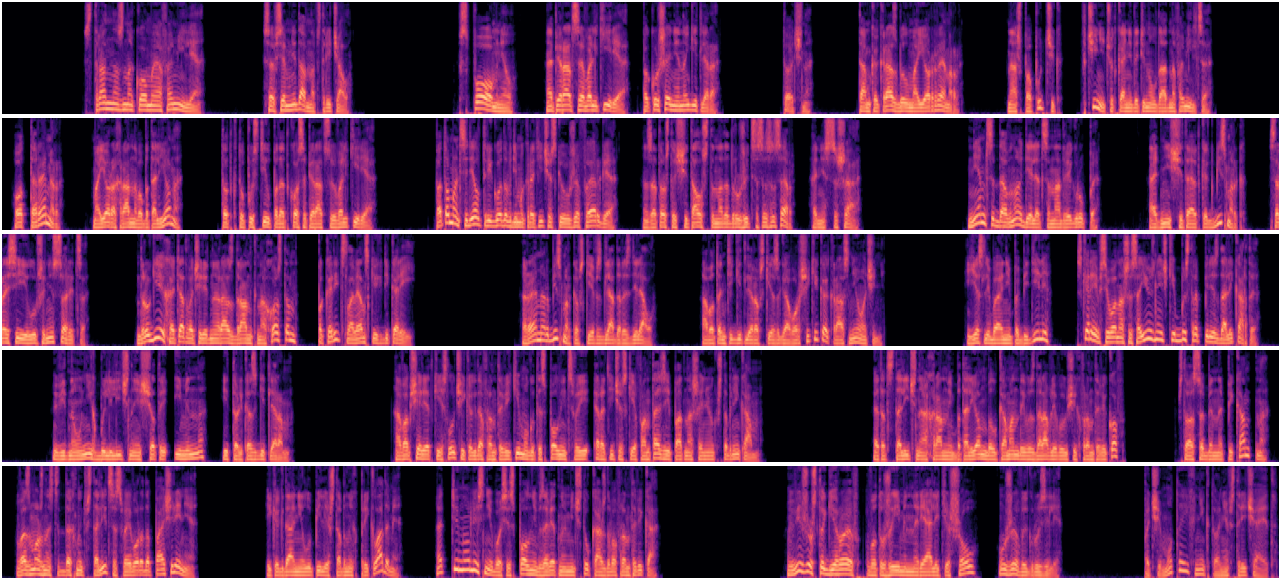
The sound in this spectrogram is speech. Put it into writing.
Странно знакомая фамилия. Совсем недавно встречал. Вспомнил. Операция «Валькирия», покушение на Гитлера. Точно. Там как раз был майор Рэмор. Наш попутчик, в чине чутка не дотянул до однофамильца. Отто Ремер, майор охранного батальона, тот, кто пустил под откос операцию «Валькирия». Потом отсидел три года в демократической уже ФРГ за то, что считал, что надо дружить с СССР, а не с США. Немцы давно делятся на две группы. Одни считают, как Бисмарк, с Россией лучше не ссориться. Другие хотят в очередной раз дранг на Хостен покорить славянских дикарей. Раймер бисмарковские взгляды разделял, а вот антигитлеровские заговорщики как раз не очень. Если бы они победили, скорее всего, наши союзнички быстро пересдали карты. Видно, у них были личные счеты именно и только с Гитлером. А вообще редкий случай, когда фронтовики могут исполнить свои эротические фантазии по отношению к штабникам. Этот столичный охранный батальон был командой выздоравливающих фронтовиков, что особенно пикантно, возможность отдохнуть в столице своего рода поощрение. И когда они лупили штабных прикладами, оттянулись, небось, исполнив заветную мечту каждого фронтовика. Вижу, что героев вот уже именно реалити-шоу уже выгрузили. Почему-то их никто не встречает.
